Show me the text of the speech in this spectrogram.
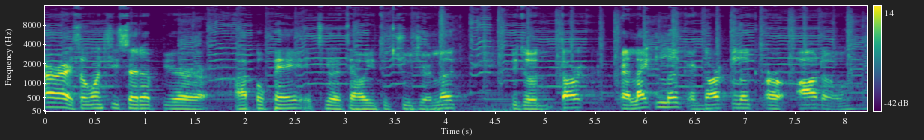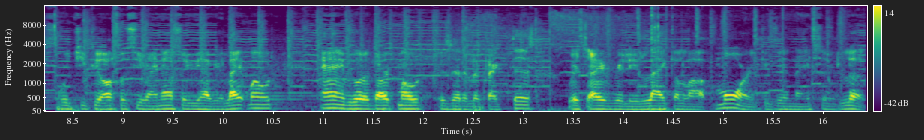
All right, so once you set up your Apple Pay, it's gonna tell you to choose your look. You do a dark, a light look, a dark look, or auto, which you can also see right now. So you have your light mode, and if you go to dark mode, it's gonna look like this, which I really like a lot more. It gives it a nicer look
